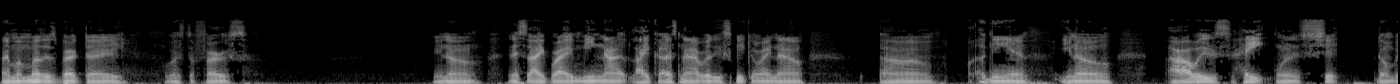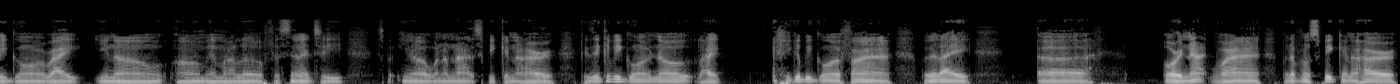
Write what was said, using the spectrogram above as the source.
Like my mother's birthday was the first. You know, and it's like right, me not like us not really speaking right now. Um, again, you know, I always hate when shit don't be going right, you know, um, in my little vicinity, you know, when I'm not speaking to her, because it could be going, you know, like, it could be going fine, but like, uh, or not fine, but if I'm speaking to her,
